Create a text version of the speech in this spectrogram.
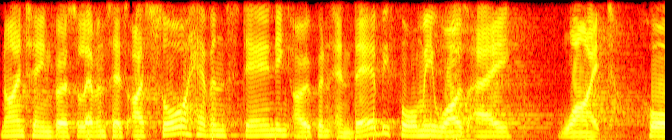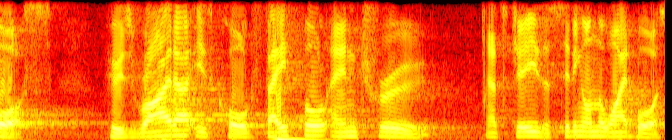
19 verse 11 says, I saw heaven standing open, and there before me was a white horse whose rider is called Faithful and True. That's Jesus sitting on the white horse.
